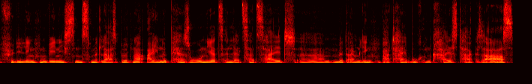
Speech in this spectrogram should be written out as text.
für die Linken wenigstens mit Lars Büttner eine Person jetzt in letzter Zeit äh, mit einem linken Parteibuch im Kreistag saß.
